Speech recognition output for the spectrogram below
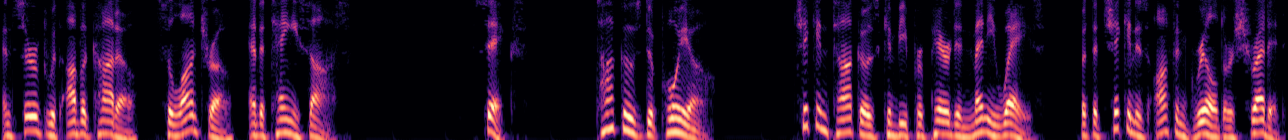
and served with avocado, cilantro, and a tangy sauce. 6. Tacos de pollo. Chicken tacos can be prepared in many ways, but the chicken is often grilled or shredded,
